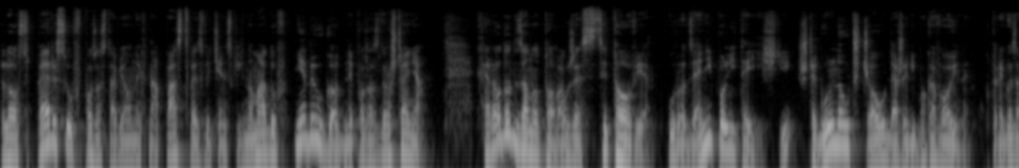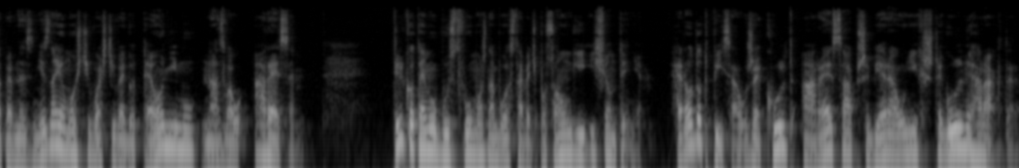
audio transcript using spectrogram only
Los Persów pozostawionych na pastwę zwycięskich nomadów nie był godny pozazdroszczenia. Herodot zanotował, że Scytowie, urodzeni politeiści, szczególną czcią darzyli Boga wojny którego zapewne z nieznajomości właściwego teonimu nazwał Aresem. Tylko temu bóstwu można było stawiać posągi i świątynie. Herodot pisał, że kult Aresa przybiera u nich szczególny charakter.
